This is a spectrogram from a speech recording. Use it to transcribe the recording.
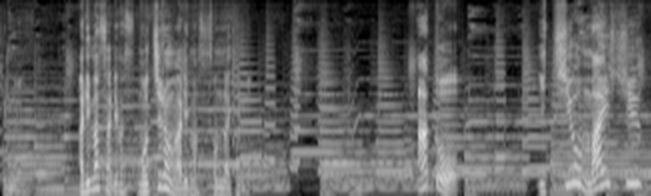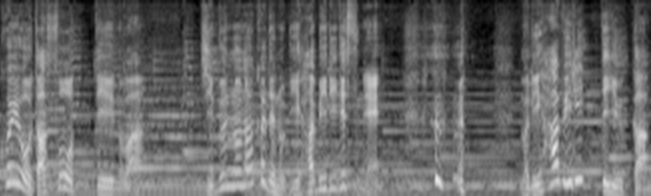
日もありますあります。もちろんありますそんな日も。あと一応毎週声を出そうっていうのは自分の中でのリハビリですね。まあリハビリっていうか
